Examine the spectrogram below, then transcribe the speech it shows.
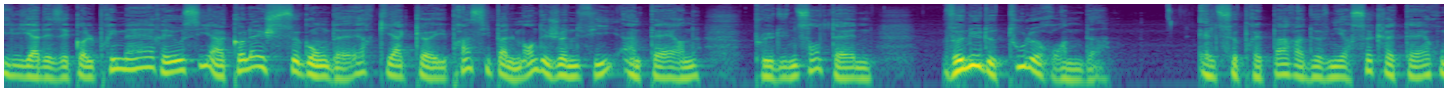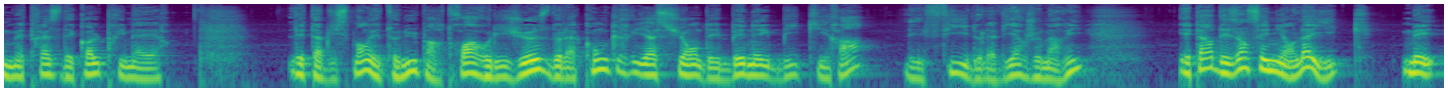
Il y a des écoles primaires et aussi un collège secondaire qui accueille principalement des jeunes filles internes, plus d'une centaine, venues de tout le Rwanda. Elle se prépare à devenir secrétaire ou maîtresse d'école primaire. L'établissement est tenu par trois religieuses de la congrégation des Bénébikira, les filles de la Vierge Marie, et par des enseignants laïcs, mais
